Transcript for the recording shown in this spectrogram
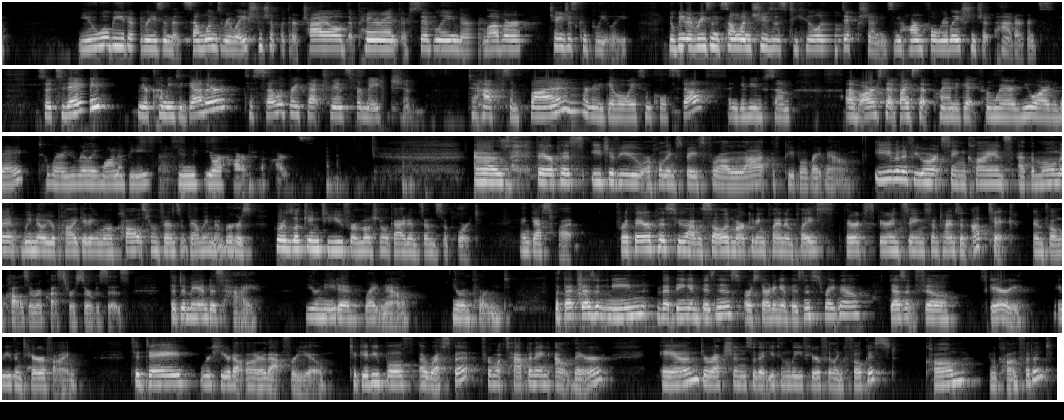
You will be the reason that someone's relationship with their child, their parent, their sibling, their lover changes completely. You'll be the reason someone chooses to heal addictions and harmful relationship patterns. So today, we are coming together to celebrate that transformation, to have some fun. We're going to give away some cool stuff and give you some of our step by step plan to get from where you are today to where you really want to be in your heart of hearts. As therapists, each of you are holding space for a lot of people right now. Even if you aren't seeing clients at the moment, we know you're probably getting more calls from friends and family members who are looking to you for emotional guidance and support. And guess what? For therapists who have a solid marketing plan in place, they're experiencing sometimes an uptick in phone calls and requests for services. The demand is high. You're needed right now. You're important. But that doesn't mean that being in business or starting a business right now doesn't feel scary, maybe even terrifying. Today, we're here to honor that for you, to give you both a respite from what's happening out there and direction so that you can leave here feeling focused, calm, and confident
